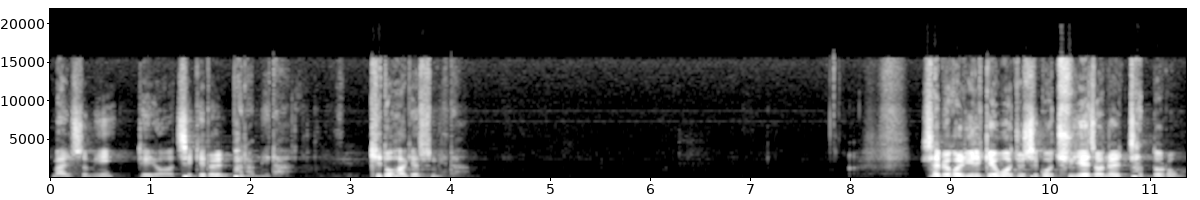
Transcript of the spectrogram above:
말씀이 되어지기를 바랍니다. 기도하겠습니다. 새벽을 일깨워 주시고 주의 전을 찾도록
